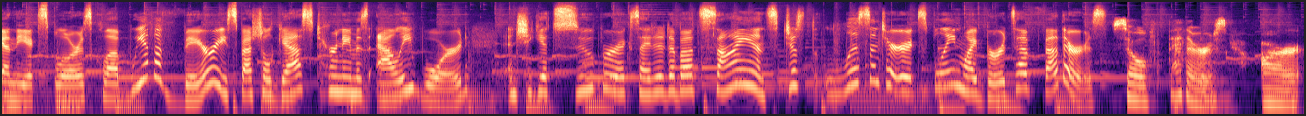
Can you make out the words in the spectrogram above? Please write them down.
on the Explorers Club, we have a very special guest. Her name is Alie Ward, and she gets super excited about science. Just listen to her explain why birds have feathers. So, feathers are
